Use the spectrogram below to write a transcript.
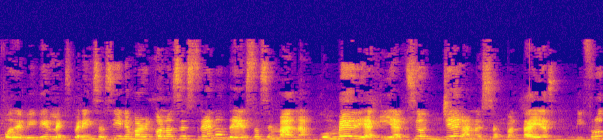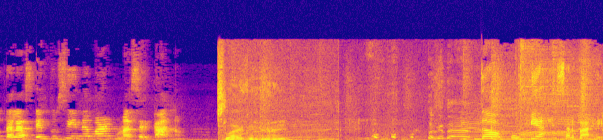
tiempo de vivir la experiencia Cinemark con los estrenos de esta semana. Comedia y acción llegan a nuestras pantallas. Disfrútalas en tu Cinemark más cercano. Dog, un viaje salvaje.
